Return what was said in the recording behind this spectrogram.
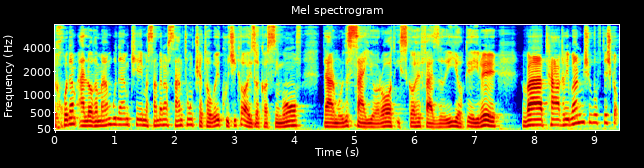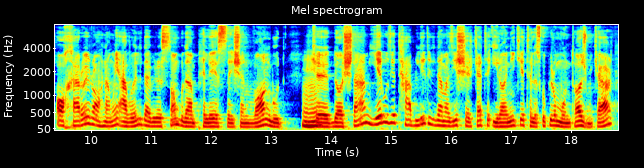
خودم علاقه من بودم که مثلا برم سمت اون کتاب های کوچیک آیزا کاسیموف در مورد سیارات ایستگاه فضایی یا غیره و تقریبا میشه گفتش که آخرای راهنمای اوایل دبیرستان بودم. پلی استیشن وان بود. که داشتم یه روز یه تبلیغی دیدم از یه شرکت ایرانی که تلسکوپی رو مونتاژ می‌کرد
